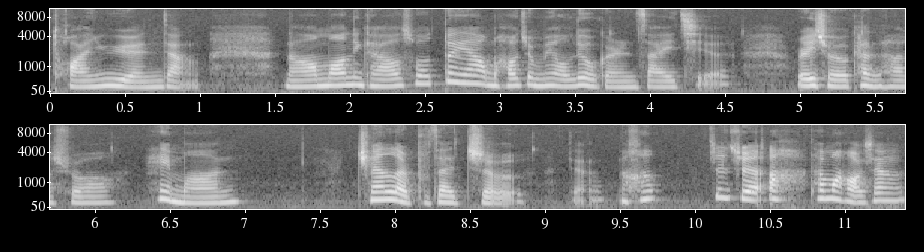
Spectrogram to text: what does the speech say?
团圆这样。”然后 Monica 又说：“对呀，我们好久没有六个人在一起了。”Rachel 又看着他说：“Hey man，Chandler 不在这。”这样，然后。就觉得啊，他们好像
